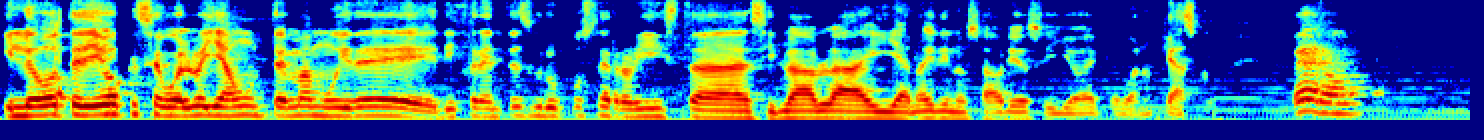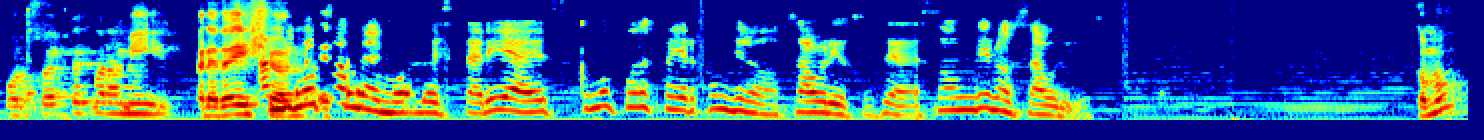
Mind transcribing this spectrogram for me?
Y luego te digo que se vuelve ya un tema muy de diferentes grupos terroristas y bla, bla, y ya no hay dinosaurios y yo de que, bueno, qué asco. Pero por suerte para mí, Predation. A mí lo que me molestaría es cómo puedes fallar con dinosaurios. O sea, son dinosaurios. ¿Cómo?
